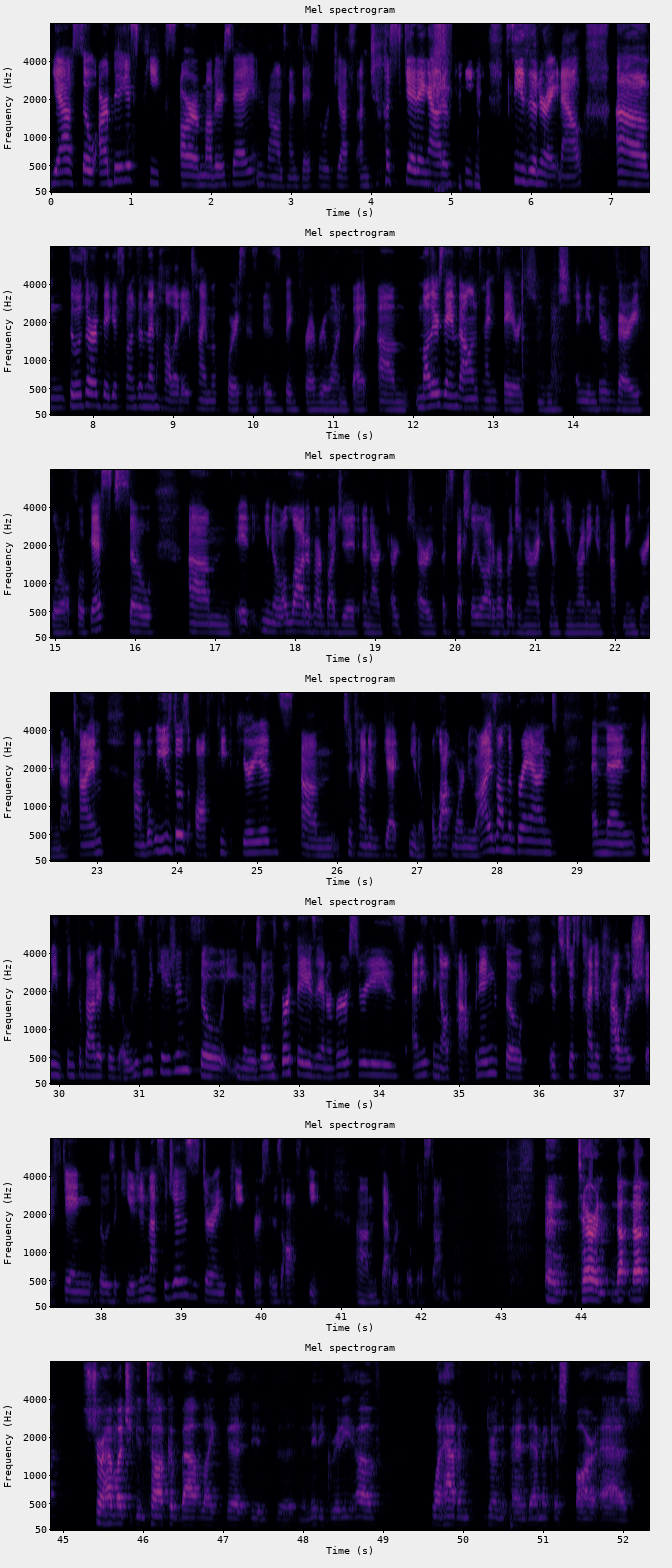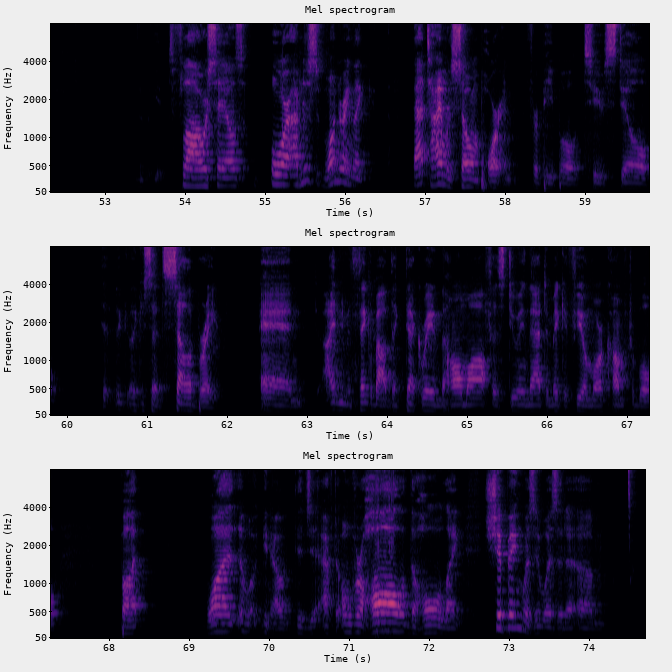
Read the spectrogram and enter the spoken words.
Yeah, so our biggest peaks are Mother's Day and Valentine's Day. So we're just, I'm just getting out of peak season right now. Um, those are our biggest ones. And then holiday time, of course, is, is big for everyone. But um, Mother's Day and Valentine's Day are huge. I mean, they're very floral focused. So um, it, you know, a lot of our budget and our, our, our, especially a lot of our budget and our campaign running is happening during that time. Um, but we use those off peak periods um, to kind of get, you know, a lot more new eyes on the brand and then, I mean, think about it, there's always an occasion. So, you know, there's always birthdays, anniversaries, anything else happening. So it's just kind of how we're shifting those occasion messages during peak versus off peak um, that we're focused on. And Taryn, not not sure how much you can talk about like the the, the, the nitty gritty of what happened during the pandemic as far as flower sales, or I'm just wondering like that time was so important for people to still, like you said, celebrate. And I didn't even think about like decorating the home office, doing that to make it feel more comfortable. But what you know, did you have to overhaul the whole like shipping? Was it was it a, um,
